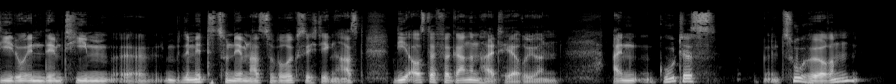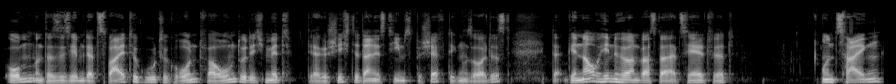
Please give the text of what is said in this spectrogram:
die du in dem Team äh, mitzunehmen hast, zu berücksichtigen hast, die aus der Vergangenheit herrühren. Ein gutes Zuhören um, und das ist eben der zweite gute Grund, warum du dich mit der Geschichte deines Teams beschäftigen solltest, genau hinhören, was da erzählt wird und zeigen,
